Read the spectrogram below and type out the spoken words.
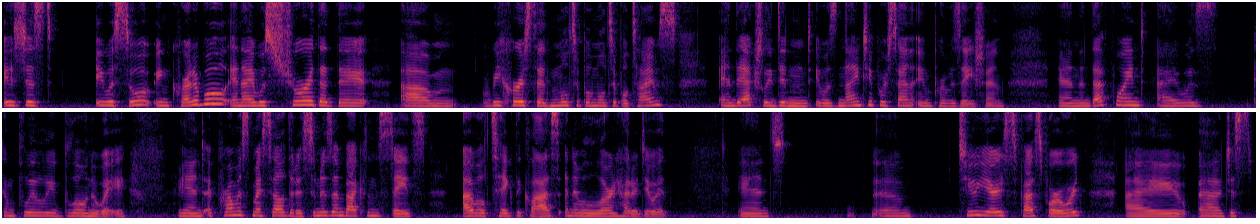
it's just it was so incredible, and I was sure that they um, rehearsed it multiple multiple times, and they actually didn't. It was ninety percent improvisation and at that point, I was completely blown away. And I promised myself that as soon as I'm back in the States, I will take the class and I will learn how to do it. And um, two years fast forward, I uh, just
